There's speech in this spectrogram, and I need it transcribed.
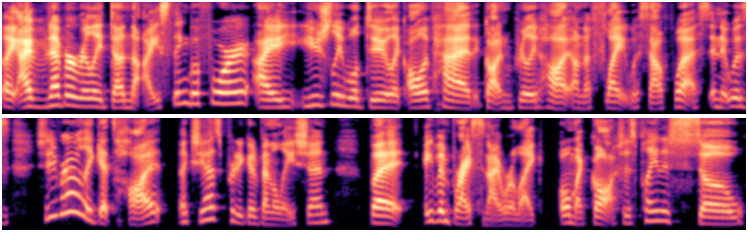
like I've never really done the ice thing before. I usually will do like Olive had gotten really hot on a flight with Southwest and it was she rarely gets hot. Like she has pretty good ventilation, But even Bryce and I were like, oh my gosh, this plane is so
